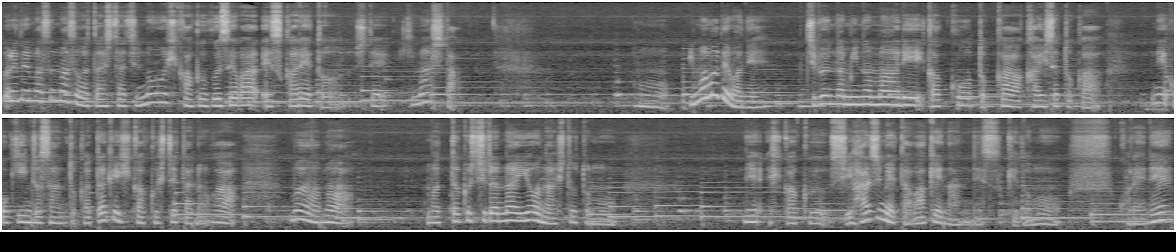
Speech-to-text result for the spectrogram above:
それでますます私たちの比較癖はエスカレートしてきました。もう今まではね自分の身の回り学校とか会社とか、ね、ご近所さんとかだけ比較してたのがまあまあ全く知らないような人ともね、比較し始めたわけなんですけどもこれね、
